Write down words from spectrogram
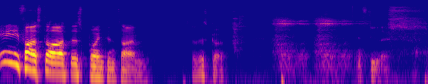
any five star at this point in time. So let's go. Let's do this.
